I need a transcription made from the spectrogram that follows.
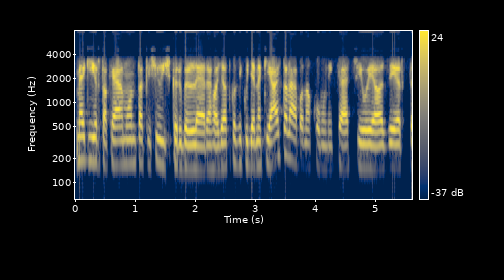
megírtak, elmondtak, és ő is körülbelül erre hagyatkozik. Ugye neki általában a kommunikációja azért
